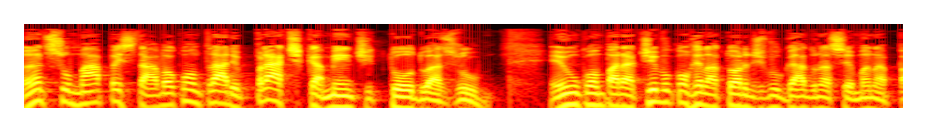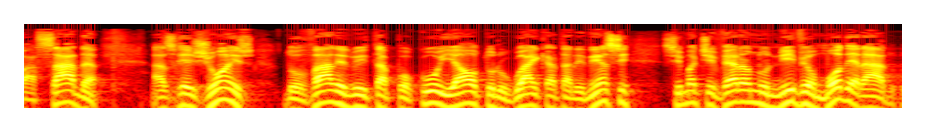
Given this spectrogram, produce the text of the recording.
Antes o mapa estava ao contrário, praticamente todo azul. Em um comparativo com o relatório divulgado na semana passada, as regiões do Vale do Itapocu e Alto Uruguai Catarinense se mantiveram no nível moderado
